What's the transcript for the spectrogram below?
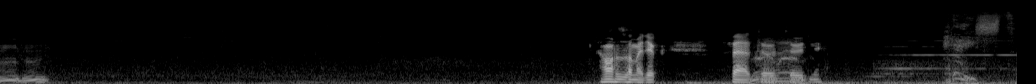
Mm-hmm. Hazamegyek feltöltődni. Haste!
